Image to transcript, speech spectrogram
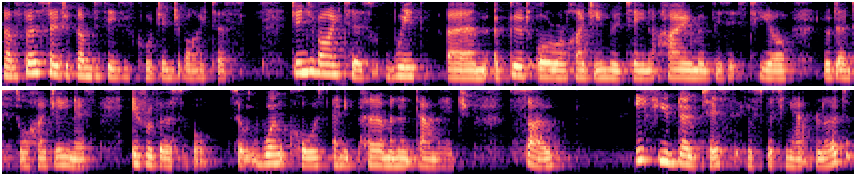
Now, the first stage of gum disease is called gingivitis. Gingivitis, with um, a good oral hygiene routine at home and visits to your, your dentist or hygienist, is reversible. So it won't cause any permanent damage. So, if you notice that you're spitting out blood,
